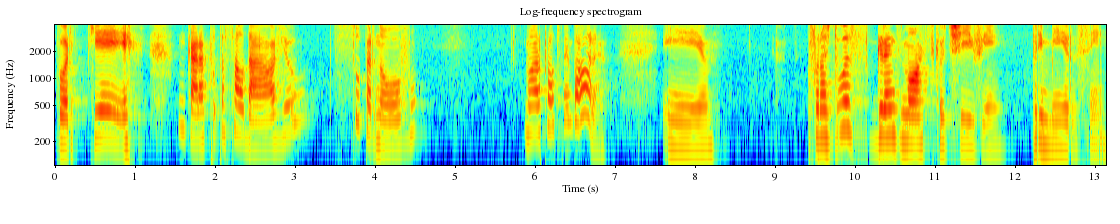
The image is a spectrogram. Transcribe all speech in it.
Porque um cara puta saudável, super novo, uma hora para outra foi embora. E foram as duas grandes mortes que eu tive primeiro, assim.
